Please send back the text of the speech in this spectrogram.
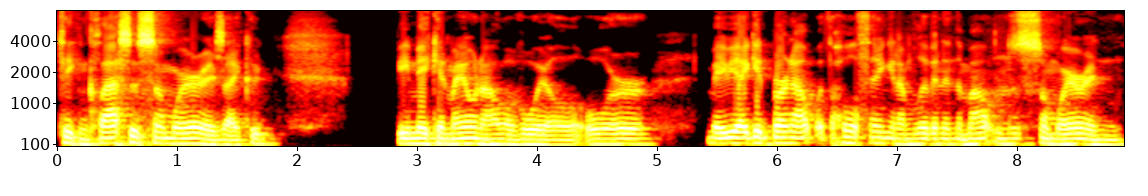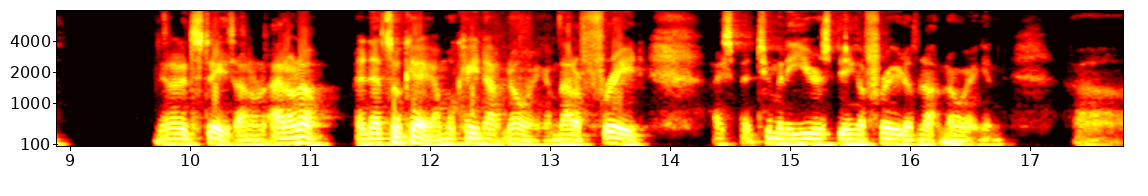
taking classes somewhere as I could be making my own olive oil, or maybe I get burnt out with the whole thing and I'm living in the mountains somewhere in the United States. I don't I don't know. And that's okay. I'm okay not knowing. I'm not afraid. I spent too many years being afraid of not knowing and uh,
